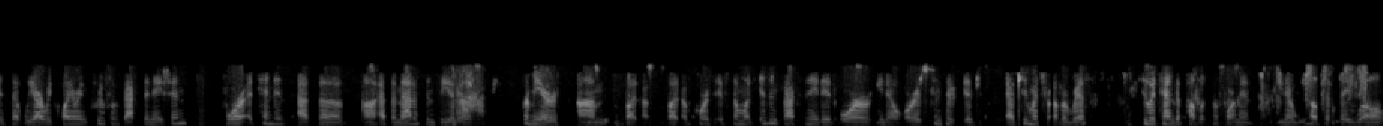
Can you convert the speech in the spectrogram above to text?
is that we are requiring proof of vaccination for attendance at the uh, at the Madison Theater premieres. Um, but but of course, if someone isn't vaccinated or you know or is consider, is at too much of a risk to attend a public performance, you know, we hope that they will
